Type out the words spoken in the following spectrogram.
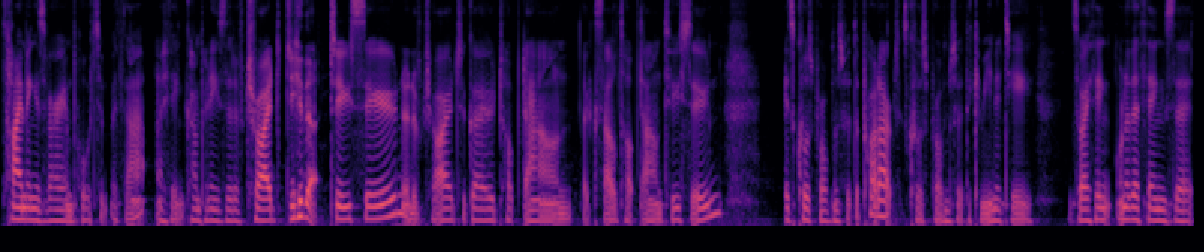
timing is very important with that. I think companies that have tried to do that too soon and have tried to go top down, like sell top down too soon, it's caused problems with the product, it's caused problems with the community. And so I think one of the things that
